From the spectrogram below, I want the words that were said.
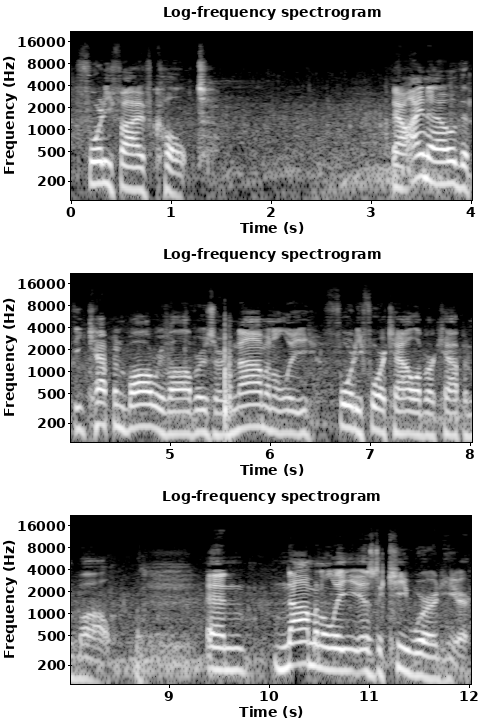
45 Colt. Now I know that the cap and ball revolvers are nominally 44 caliber cap and ball. And nominally is the key word here.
